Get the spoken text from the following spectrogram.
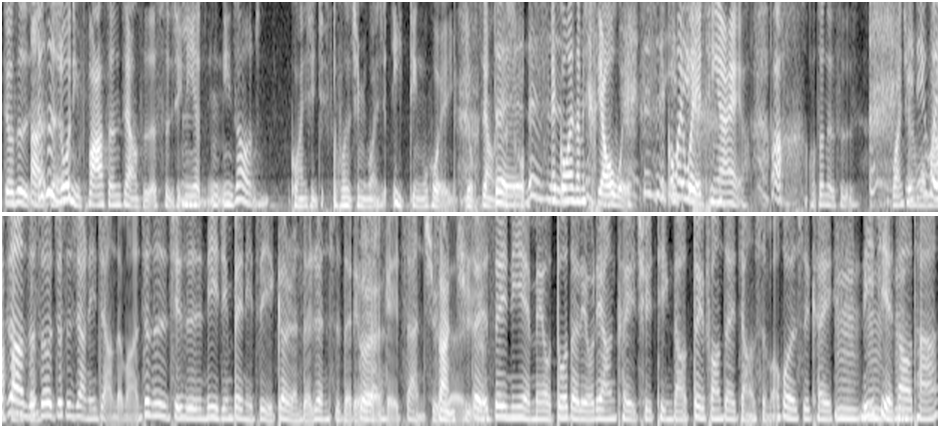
就是 就是，如果你发生这样子的事情，你你知道。关系或者亲密关系一定会有这样子的时候，哎，公开上面消委，公开我也听哎啊，我 真的是完全一定会这样的时候，就是像你讲的嘛，就是其实你已经被你自己个人的认知的流量给占据占据，对，所以你也没有多的流量可以去听到对方在讲什么，或者是可以理解到他，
